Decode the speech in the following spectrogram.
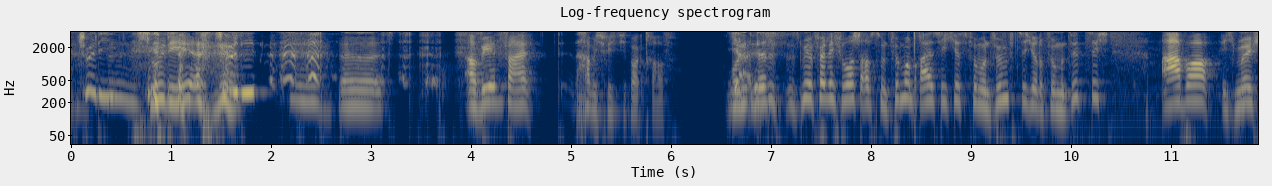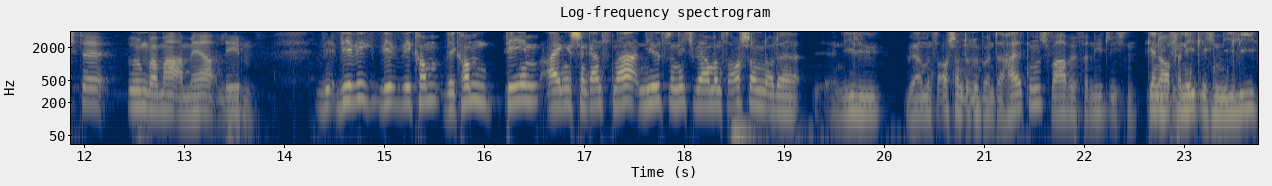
Entschuldigung. Schuldi. Entschuldigung. äh, auf jeden Fall habe ich richtig Bock drauf. Und Ja, es das- ist, ist mir völlig wurscht, ob es mit 35 ist, 55 oder 75. Aber ich möchte irgendwann mal am Meer leben. Wir, wir, wir- wir, kommen, wir kommen dem eigentlich schon ganz nah. Nils und ich, wir haben uns auch schon, oder äh, Nili, wir haben uns auch schon darüber unterhalten. Schwabe verniedlichen. Genau, verniedlichen Nili.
